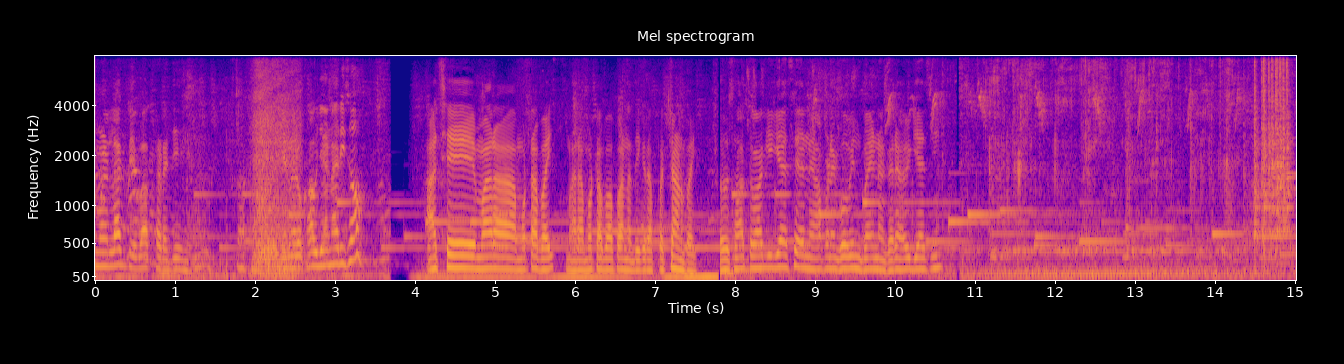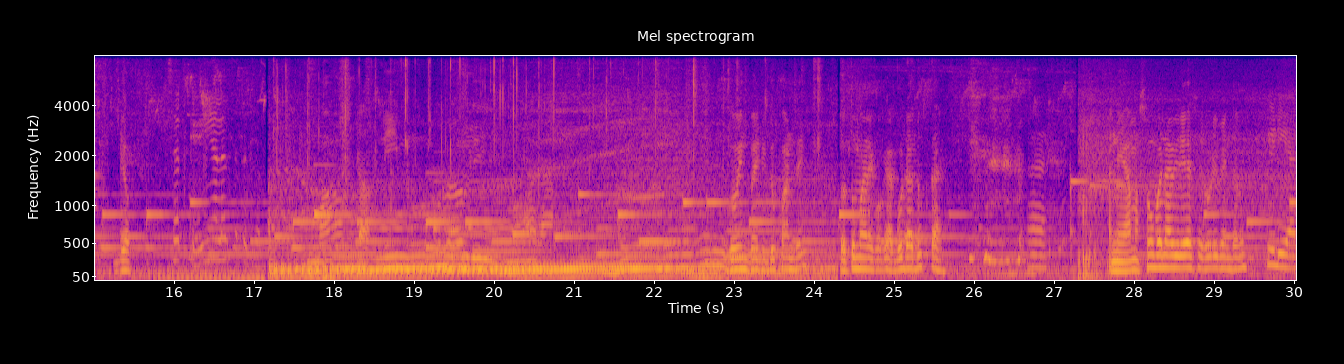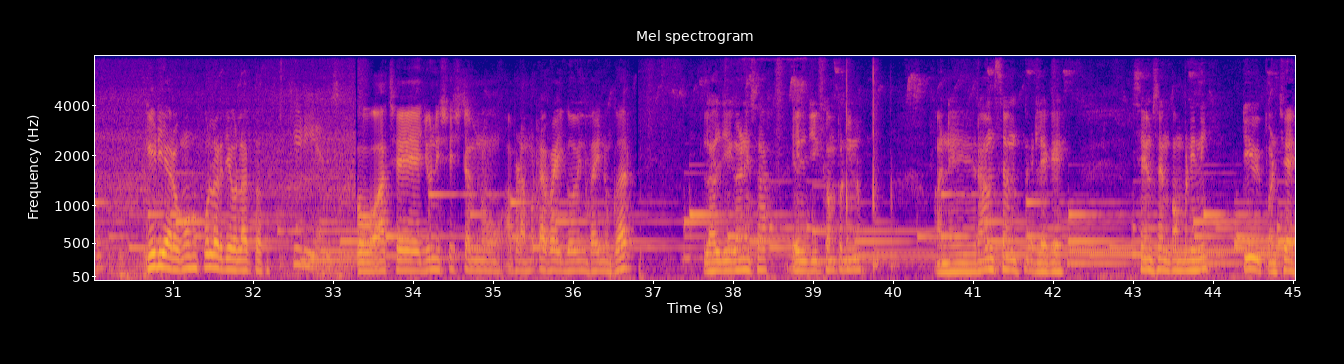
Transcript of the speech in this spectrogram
પ્રમાણે લાગતી બાખડે જે કેમેરો ખાવ જનારી છો? આ છે મારા મોટા ભાઈ મારા મોટા બાપાના દીકરા પચાણભાઈ. તો સાત વાગી ગયા છે અને આપણે ગોવિંદભાઈના ઘરે આવી ગયા છીએ. જો. ગોવિંદભાઈની દુકાન છે. તો તમારે કોઈ આ ગુડા દુખતા? હે? અને આમાં શું બનાવી રહ્યા છે રૂડીબેન તમે? કીડિયારું કીડિયારો હું કુલર જેવો લાગતો હતો. કીડિયારું તો આ છે જૂની સિસ્ટમનું આપણા મોટાભાઈ ગોવિંદભાઈનું ઘર. લાલજી ગણેશા એલજી કંપનીનું. અને રામસંગ એટલે કે સેમસંગ કંપનીની ટીવી પણ છે.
